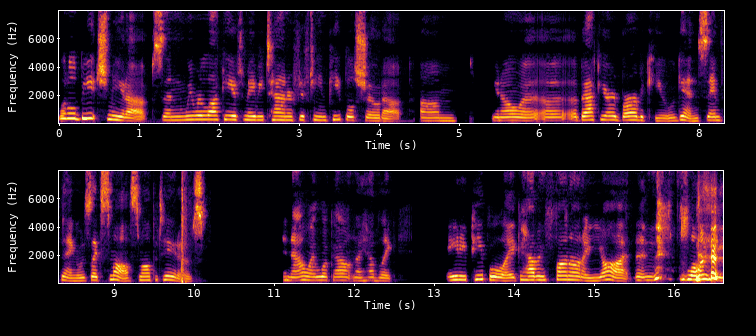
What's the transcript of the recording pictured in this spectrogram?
little beach meetups and we were lucky if maybe 10 or 15 people showed up um you know, a, a, backyard barbecue. Again, same thing. It was like small, small potatoes. And now I look out and I have like 80 people like having fun on a yacht and laundry.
